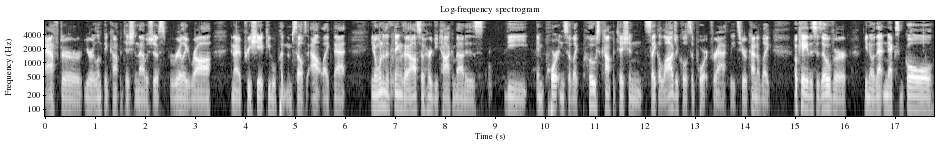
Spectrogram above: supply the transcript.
after your Olympic competition. That was just really raw, and I appreciate people putting themselves out like that. You know, one of the things I also heard you talk about is the importance of like post competition psychological support for athletes. who are kind of like, okay, this is over you know that next goal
